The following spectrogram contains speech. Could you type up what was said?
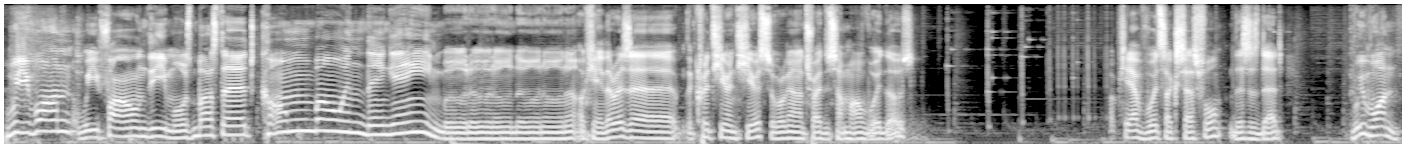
We won! We found the most busted combo in the game. Okay, there is a, a crit here and here, so we're gonna try to somehow avoid those. Okay, avoid successful. This is dead. We won.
